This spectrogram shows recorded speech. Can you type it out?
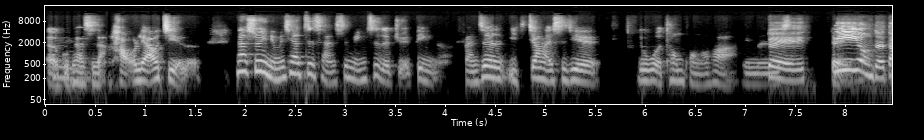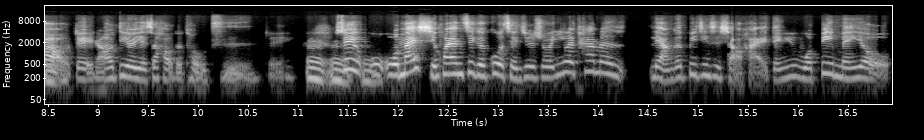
呃股票市场。好，了解了。那所以你们现在自产是明智的决定了，反正以将来世界。如果通膨的话，你们对第一用得到，对，然后第二也是好的投资，对，嗯。嗯，所以我我蛮喜欢这个过程，就是说，因为他们两个毕竟是小孩，等于我并没有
